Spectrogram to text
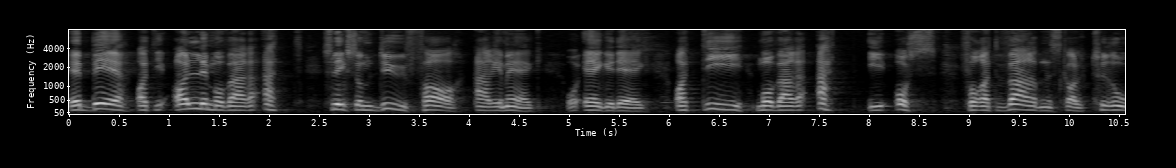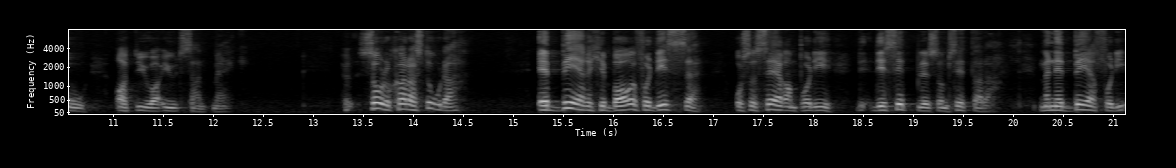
jeg ber at de alle må være ett, slik som du, far, er i meg og jeg i deg. At de må være ett i oss for at verden skal tro at du har utsendt meg. Så du hva det sto der? Jeg ber ikke bare for disse, og så ser han på de disiplene som sitter der. Men jeg ber for de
